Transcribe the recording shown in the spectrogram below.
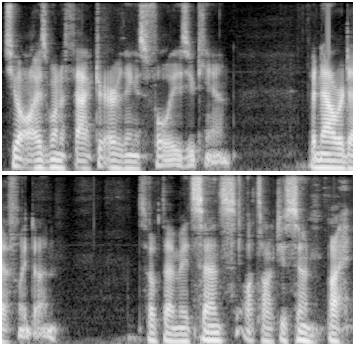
So you always want to factor everything as fully as you can. But now we're definitely done. So hope that made sense. I'll talk to you soon. Bye.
